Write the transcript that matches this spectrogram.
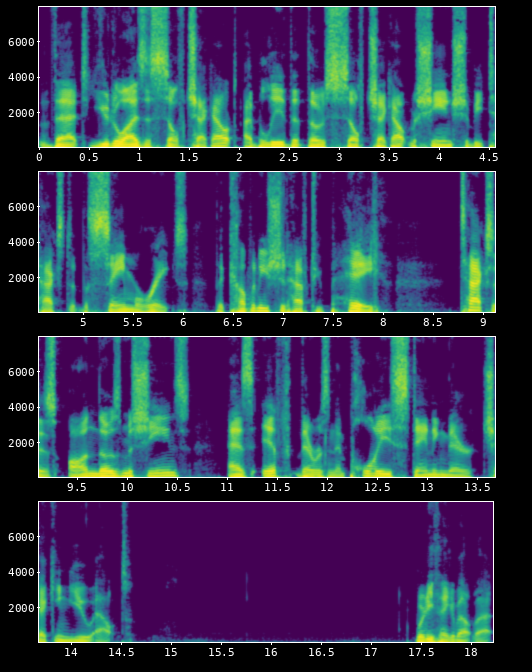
that utilizes self checkout, I believe that those self checkout machines should be taxed at the same rate. The company should have to pay taxes on those machines as if there was an employee standing there checking you out. What do you think about that?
